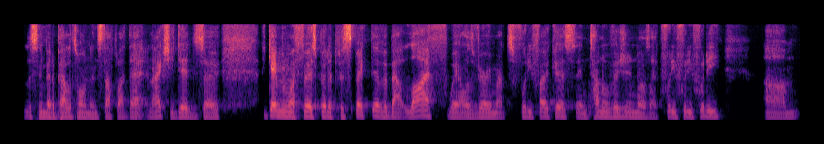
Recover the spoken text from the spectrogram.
listening about a Peloton and stuff like that. And I actually did. So it gave me my first bit of perspective about life where I was very much footy focused and tunnel vision. I was like footy, footy, footy. Um,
